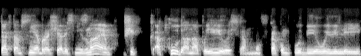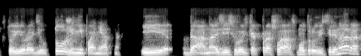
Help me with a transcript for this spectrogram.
как там с ней обращались, не знаем. Вообще, откуда она появилась, там, в каком клубе ее вывели и кто ее родил, тоже непонятно. И да, она здесь вроде как прошла осмотр у ветеринара,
